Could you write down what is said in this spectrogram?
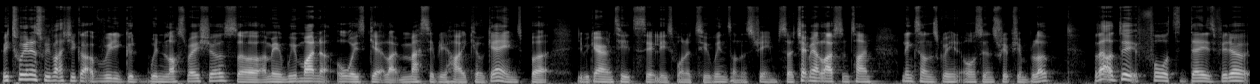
between us, we've actually got a really good win-loss ratio. So, I mean, we might not always get like massively high kill games, but you'll be guaranteed to see at least one or two wins on the stream. So check me out live sometime. Links on the screen, also in the description below. But that'll do it for today's video.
